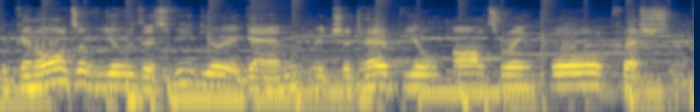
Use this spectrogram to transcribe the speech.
You can also view this video again, which should help you answering all questions.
